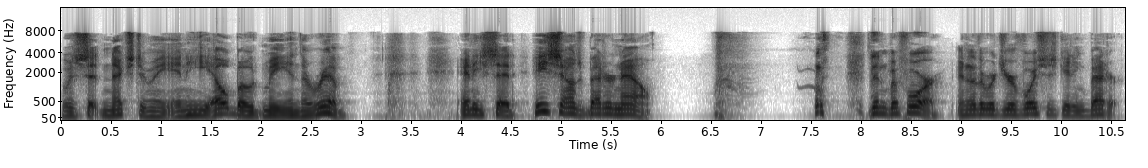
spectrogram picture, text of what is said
was sitting next to me, and he elbowed me in the rib. And he said, He sounds better now than before. In other words, your voice is getting better.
